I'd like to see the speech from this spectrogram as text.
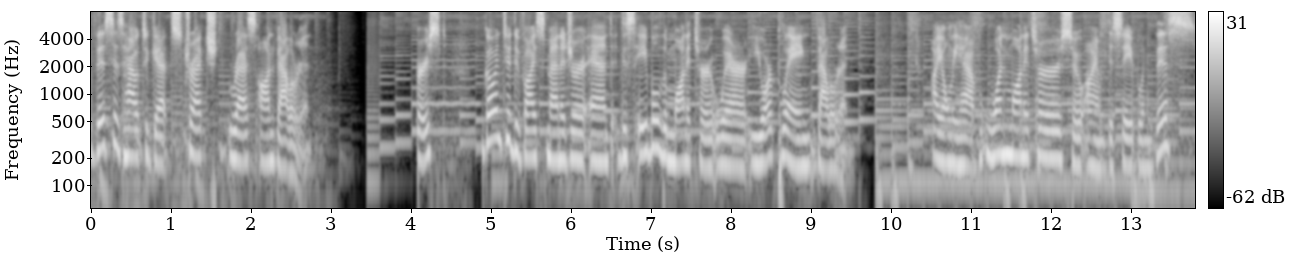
this is how to get stretched res on Valorant. First, go into Device Manager and disable the monitor where you're playing Valorant. I only have one monitor, so I'm disabling this.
